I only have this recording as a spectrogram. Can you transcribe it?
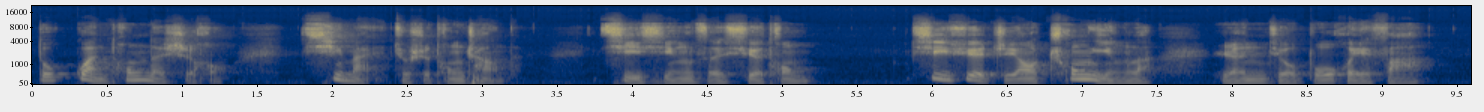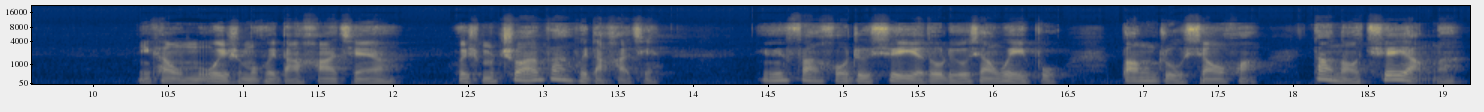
都贯通的时候，气脉就是通畅的。气行则血通，气血只要充盈了，人就不会乏。你看我们为什么会打哈欠啊？为什么吃完饭会打哈欠？因为饭后这个血液都流向胃部，帮助消化。大脑缺氧啊，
